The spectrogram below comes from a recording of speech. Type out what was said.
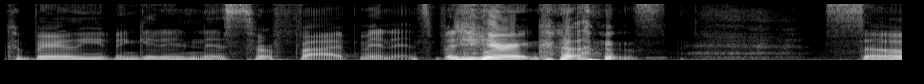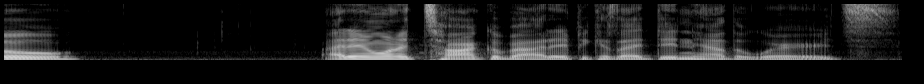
Could barely even get in this for five minutes, but here it goes. So I didn't want to talk about it because I didn't have the words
